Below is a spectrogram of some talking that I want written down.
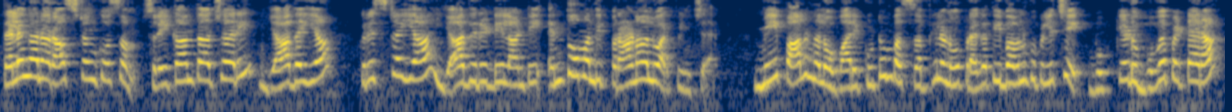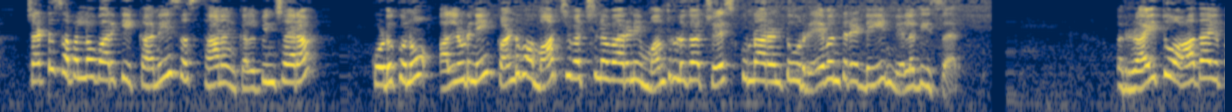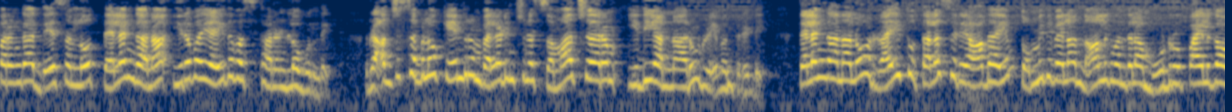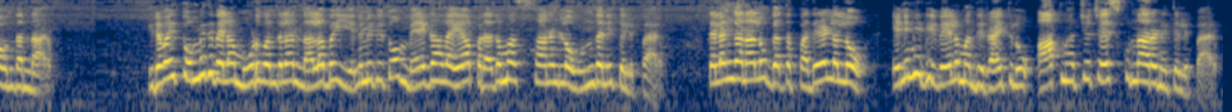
తెలంగాణ రాష్ట్రం కోసం శ్రీకాంతాచారి యాదయ్య కృష్ణయ్య యాదిరెడ్డి లాంటి ఎంతో మంది ప్రాణాలు అర్పించారు. మీ పాలనలో వారి కుటుంబ సభ్యులను ప్రగతి భవన్కు పిలిచి బుక్కెడు బువ్వ పెట్టారా? చట్టసభల్లో వారికి కనీస స్థానం కల్పించారా? కొడుకును అల్లుడిని కండువ మార్చి వచ్చిన వారిని మంత్రులుగా చేసుకున్నారంటూ రేవంత్ రెడ్డి నిలదీశారు. రైతు ఆదాయ పరంగా దేశంలో తెలంగాణ ఇరవై ఐదవ స్థానంలో ఉంది. రాజ్యసభలో కేంద్రం వెల్లడించిన సమాచారం ఇది అన్నారు రేవంత్ రెడ్డి. తెలంగాణలో రైతు తలసరి ఆదాయం తొమ్మిది వేల నాలుగు వందల మూడు రూపాయలుగా ఉందన్నారు. ఇరవై తొమ్మిది వేల మూడు వందల నలభై ఎనిమిదితో మేఘాలయ ప్రథమ స్థానంలో ఉందని తెలిపారు. తెలంగాణలో గత పదేళ్ళలో ఎనిమిది వేల మంది రైతులు ఆత్మహత్య చేసుకున్నారని తెలిపారు.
